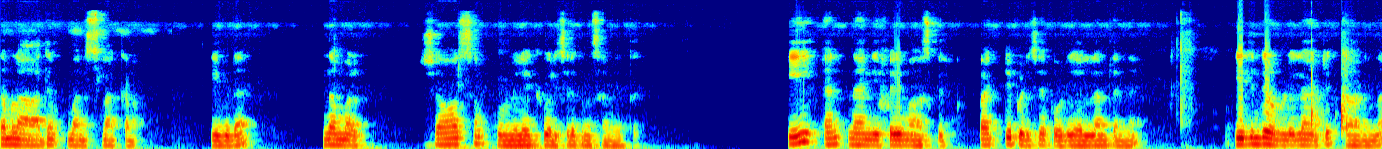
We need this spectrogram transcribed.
നമ്മൾ ആദ്യം മനസ്സിലാക്കണം. ഇവിടെ നമ്മൾ ശ്വാസം ഉള്ളിലേക്ക് വലിച്ചെടുക്കുന്ന സമയത്ത് ഈ എൻ നയന്റി ഫൈവ് മാസ്കിൽ പറ്റി പിടിച്ച പൊടിയെല്ലാം തന്നെ ഇതിന്റെ ഉള്ളിലായിട്ട് കാണുന്ന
